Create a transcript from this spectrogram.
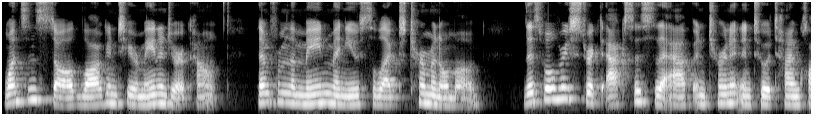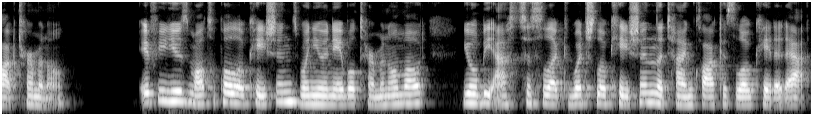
Once installed, log into your manager account, then from the main menu select Terminal Mode. This will restrict access to the app and turn it into a time clock terminal. If you use multiple locations when you enable terminal mode, you will be asked to select which location the time clock is located at.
